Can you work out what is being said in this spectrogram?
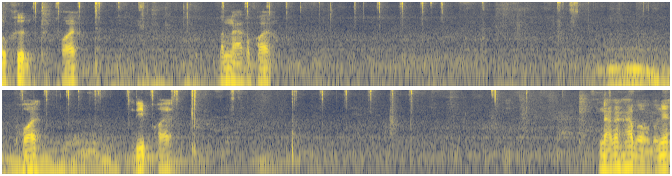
ยก ขึ้นพอยบรรณาก็พอยพอยดีพอยหนาก็ห้าบออกตรงเนี้ย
